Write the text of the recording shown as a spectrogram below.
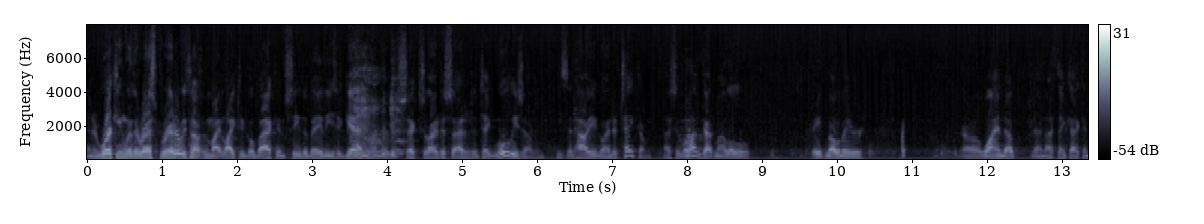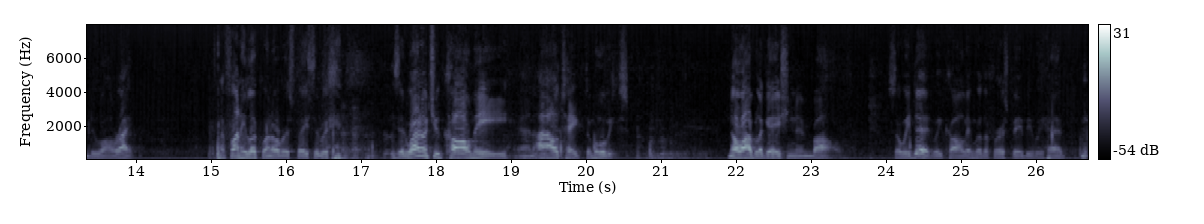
And in working with the respirator, we thought we might like to go back and see the babies again when they were sick, so I decided to take movies of them. He said, how are you going to take them? I said, well, I've got my little 8 millimeter uh, wind up, and I think I can do all right. A funny look went over his face. He said, why don't you call me and I'll take the movies? No obligation involved. So we did. We called him with the first baby we had.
